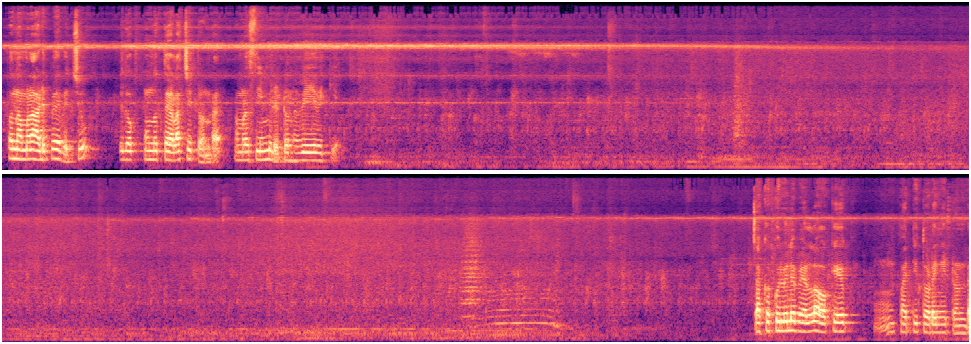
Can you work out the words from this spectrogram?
അപ്പം നമ്മൾ അടുപ്പേ വെച്ചു. ഇത് ഒന്ന് തിളച്ചിട്ടുണ്ട്. നമ്മൾ സിമ്മിലിട്ടൊന്ന് വേവിക്കുക. ചക്കക്കുരുവിലെ വെള്ളമൊക്കെ പറ്റി തുടങ്ങിയിട്ടുണ്ട്.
